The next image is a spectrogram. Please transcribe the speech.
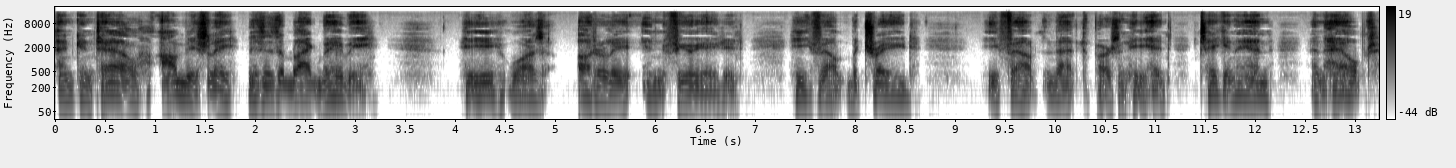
and can tell, obviously, this is a black baby, he was utterly infuriated. He felt betrayed. He felt that the person he had taken in and helped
